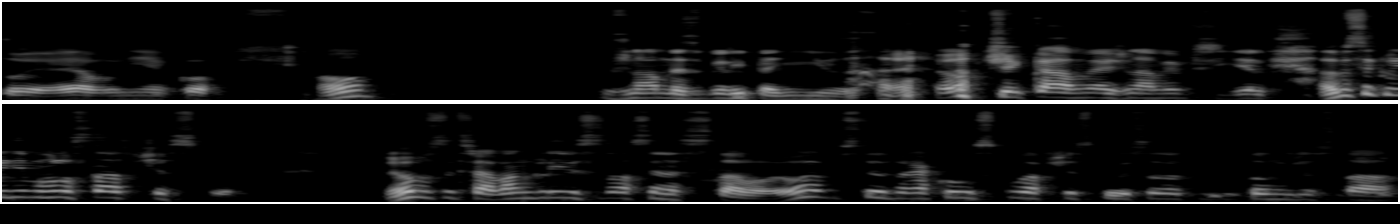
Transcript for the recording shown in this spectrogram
to je a oni jako, no, už nám nezbyly peníze, jo? čekáme, až nám je přidělí. Ale by se klidně mohlo stát v Česku. Jo, prostě třeba v Anglii by se to asi nestalo, jo, a prostě v Rakousku a v Česku by se to, to může stát.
